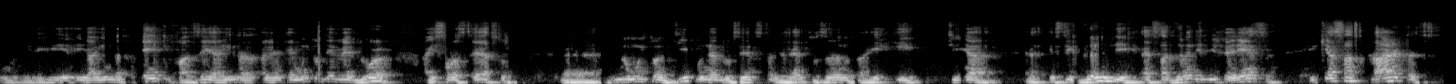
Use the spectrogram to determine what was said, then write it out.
e, e, ainda tem que fazer, ainda a gente é muito devedor a esse processo é, não muito antigo, né, 200, 300 anos aí, que tinha é, esse grande, essa grande diferença e que essas cartas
